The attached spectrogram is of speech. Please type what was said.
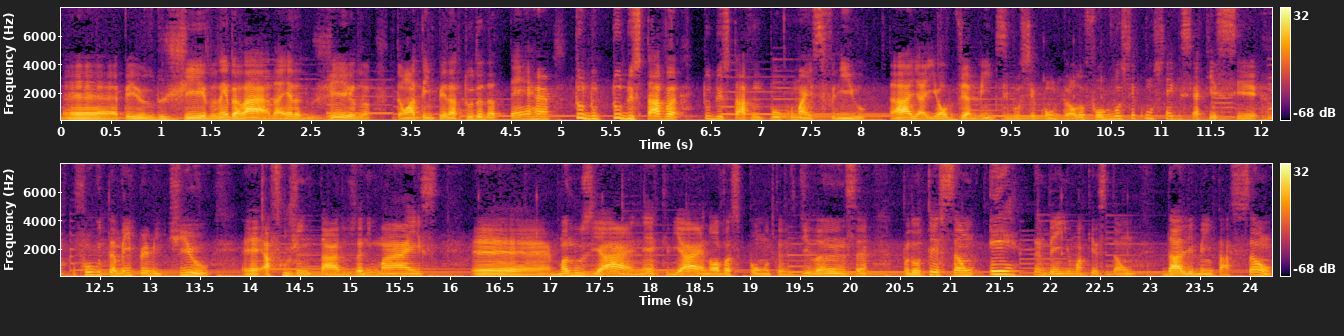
É, período do gelo, lembra lá da era do gelo? Então a temperatura da Terra, tudo, tudo estava, tudo estava um pouco mais frio, tá? E aí, obviamente, se você controla o fogo, você consegue se aquecer. O fogo também permitiu é, afugentar os animais, é, manusear, né, criar novas pontas de lança, proteção e também uma questão da alimentação,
